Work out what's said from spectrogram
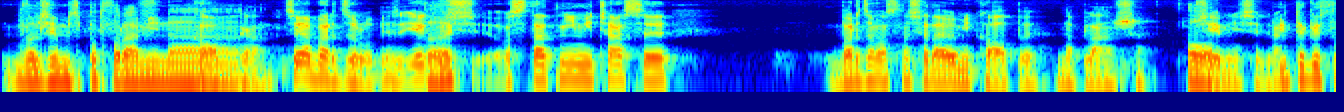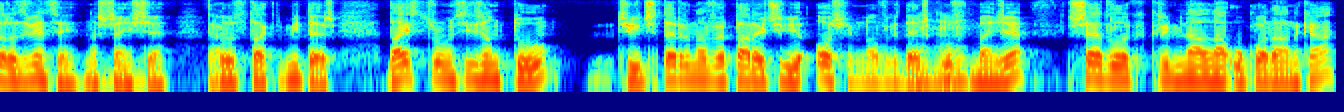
walczymy z potworami na... Kopka, co ja bardzo lubię. Jakoś ostatnimi czasy bardzo mocno siadały mi koopy na planszy. O, Przyjemnie się gra. I tego jest coraz więcej, na szczęście. Tak. To jest tak, mi też. Dice Throne Season 2, czyli cztery nowe pary, czyli osiem nowych deczków Mhm. będzie. Sherlock, kryminalna układanka.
